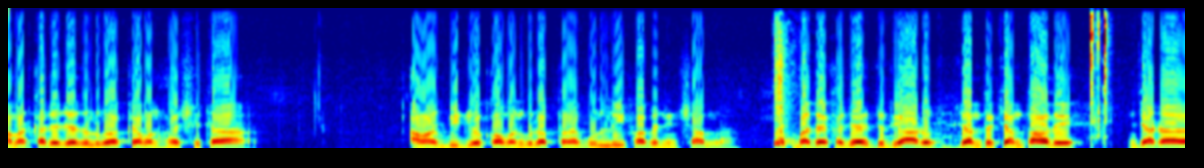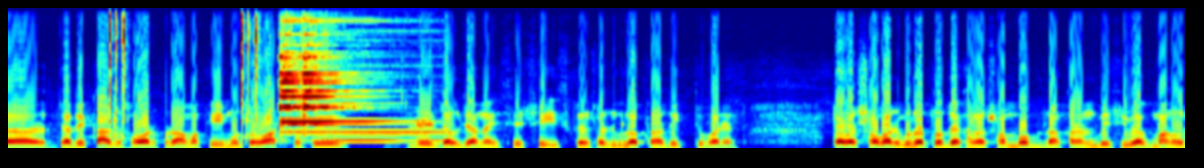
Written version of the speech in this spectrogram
আমার কাজের রেজাল্টগুলো কেমন হয় সেটা আমার ভিডিও কমেন্টগুলো আপনারা ঘুরলেই পাবেন ইনশাল্লাহ বা দেখা যায় যদি আরও জানতে চান, তাহলে যারা, যাদের কাজ হওয়ার পরে আমাকে এই মতো হোয়াটসঅ্যাপে রেজাল্ট জানাইছে, সেই স্ক্রিনশটগুলো আপনারা দেখতে পারেন। তবে সবারগুলো তো দেখানো সম্ভব না, কারণ বেশিরভাগ মানুষ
